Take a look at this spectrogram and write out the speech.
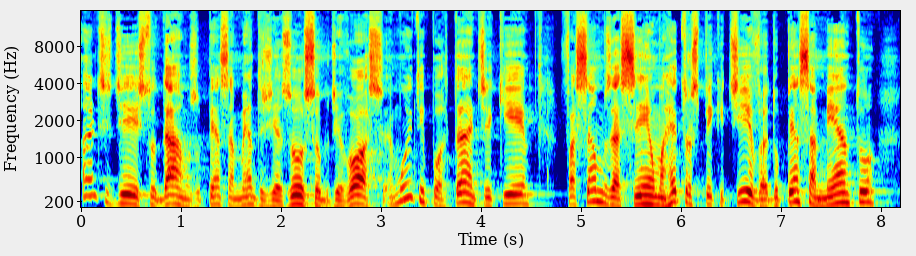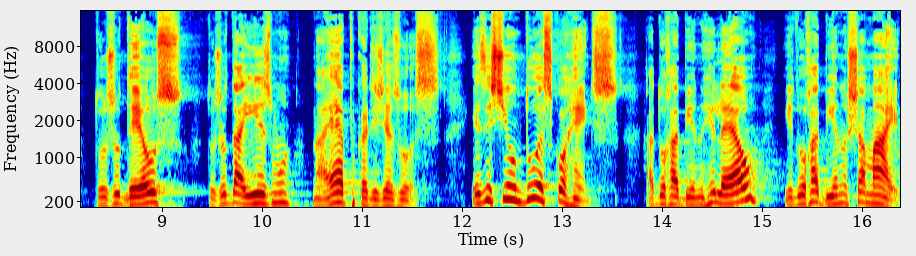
Antes de estudarmos o pensamento de Jesus sobre o divórcio, é muito importante que façamos assim uma retrospectiva do pensamento dos judeus, do judaísmo, na época de Jesus. Existiam duas correntes, a do rabino Hilel e do rabino Shammai.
